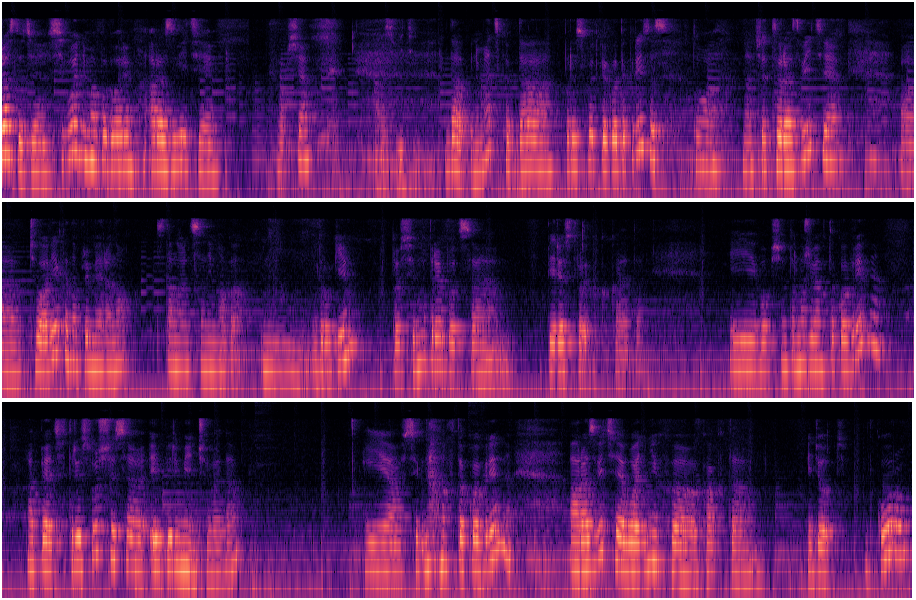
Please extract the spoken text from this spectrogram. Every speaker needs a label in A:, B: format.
A: Здравствуйте! Сегодня мы поговорим о развитии вообще.
B: Развитие.
A: Да, понимаете, когда происходит какой-то кризис, то значит, развитие э, человека, например, оно становится немного м, другим, то есть ему требуется перестройка какая-то. И, в общем-то, мы живем в такое время, опять трясущееся и переменчивое, да? И всегда в такое время развитие у одних э, как-то идет в гору,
